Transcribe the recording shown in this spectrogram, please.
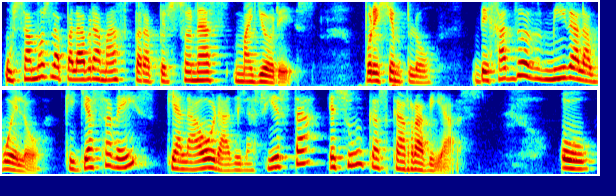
usamos la palabra más para personas mayores. Por ejemplo, dejad dormir al abuelo, que ya sabéis que a la hora de la siesta es un cascarrabias. O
